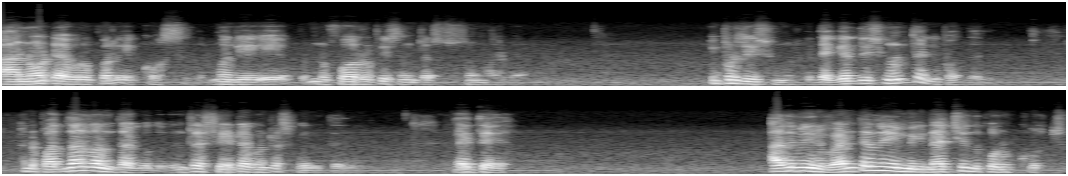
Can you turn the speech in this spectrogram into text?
ఆ నూట యాభై రూపాయలు ఎక్కువ వస్తుంది. మరి ఫోర్ రూపీస్ ఇంట్రెస్ట్ సుమారుగా. ఇప్పుడు తీసుకున్నారు. దగ్గర తీసుకుంటే తగ్గిపోద్ది అంటే పద్నాలుగు వందలు తగ్గదు. ఇంట్రెస్ట్ రేట్ ఆఫ్ ఇంట్రెస్ట్ పెరుగుతుంది. అయితే అది మీరు వెంటనే మీకు నచ్చింది కొనుక్కోవచ్చు.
